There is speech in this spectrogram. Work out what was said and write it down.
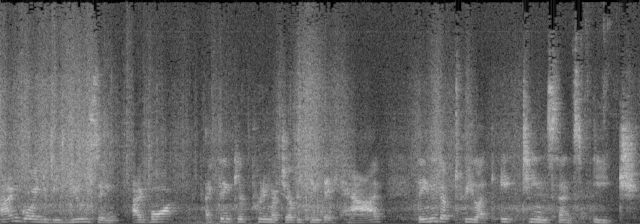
I'm going to be using. I bought, I think, pretty much everything they had. They ended up to be like 18 cents each.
